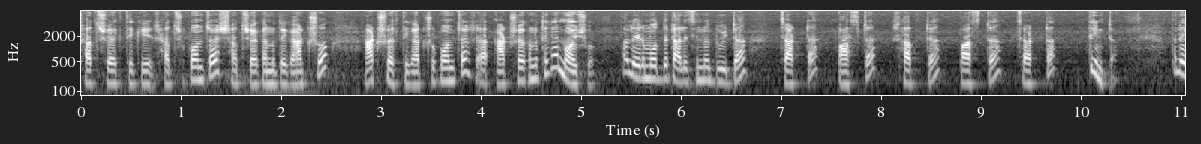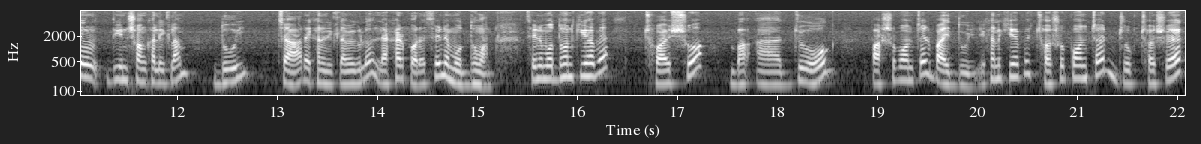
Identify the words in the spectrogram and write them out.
সাতশো এক থেকে সাতশো পঞ্চাশ, সাতশো একান্ন থেকে আটশো আটশো এক থেকে আটশো পঞ্চাশ, আটশো একান্ন থেকে নয়শো। তাহলে এর মধ্যে টালি চিহ্ন দুইটা, চারটা, পাঁচটা, সাতটা, পাঁচটা, চারটা, তিনটা। তাহলে দিন সংখ্যা লিখলাম, দুই, চার, এখানে লিখলাম এগুলো, লেখার পরে শ্রেণি মধ্যমান। শ্রেণি মধ্যমান কী হবে? ছয়শো যোগ পাঁচশো পঞ্চাশ বাই দুই। এখানে কী হবে? ছশো পঞ্চাশ যোগ ছয়শো এক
